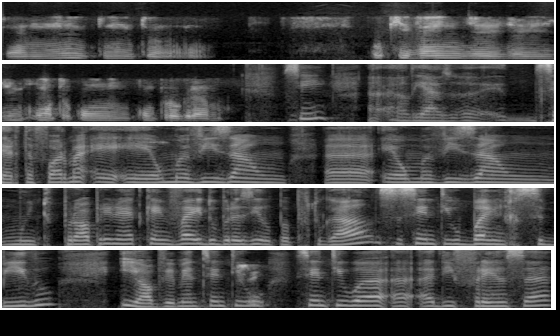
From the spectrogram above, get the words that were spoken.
se é muito, muito o que vem de, de, de encontro com, com o programa. Sim, aliás, eh, de certa forma é, é uma visão ah, é uma visão muito própria não é? de quem veio do Brasil para Portugal, se sentiu bem recebido e obviamente sentiu, sentiu a, a- diferença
